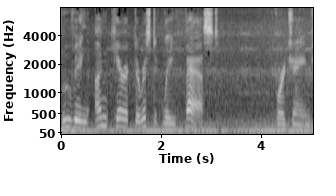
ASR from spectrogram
moving uncharacteristically fast for a change.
